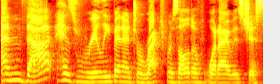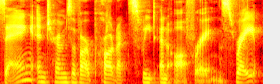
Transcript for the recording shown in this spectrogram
And that has really been a direct result of what I was just saying in terms of our product suite and offerings, right?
